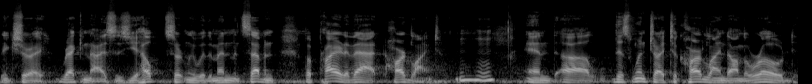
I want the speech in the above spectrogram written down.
make sure I recognize is you helped certainly with Amendment 7, but prior to that, hardlined. Mm-hmm. And uh, this winter, I took hardlined on the road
